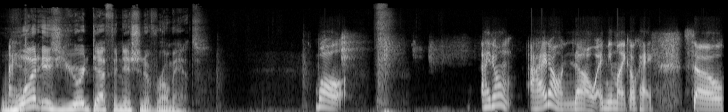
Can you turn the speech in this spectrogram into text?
What is your definition of romance? Well, I don't I don't know. I mean like okay. So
